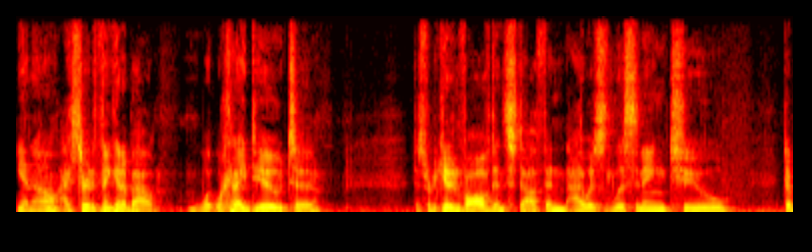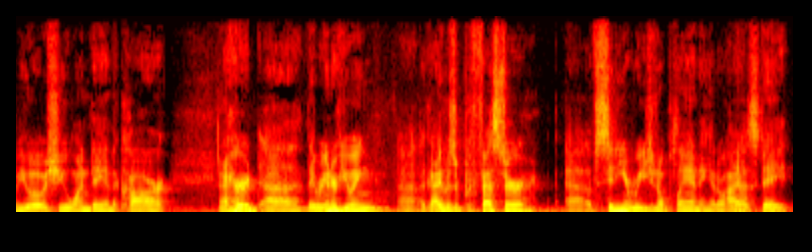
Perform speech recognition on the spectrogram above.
you know, I started thinking about what, what could I do to to sort of get involved in stuff. And I was listening to WOSU one day in the car, and I heard uh, they were interviewing uh, a guy who's a professor uh, of city and regional planning at Ohio yeah. State.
